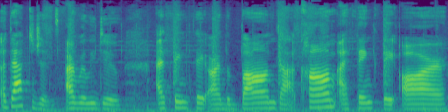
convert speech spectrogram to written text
adaptogens. I really do. I think they are the bomb.com. I think they are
